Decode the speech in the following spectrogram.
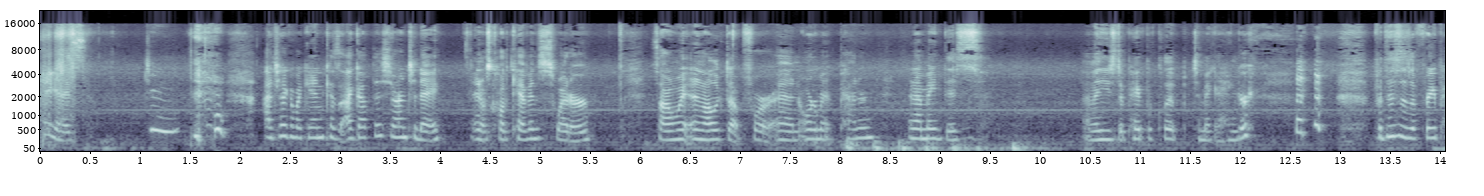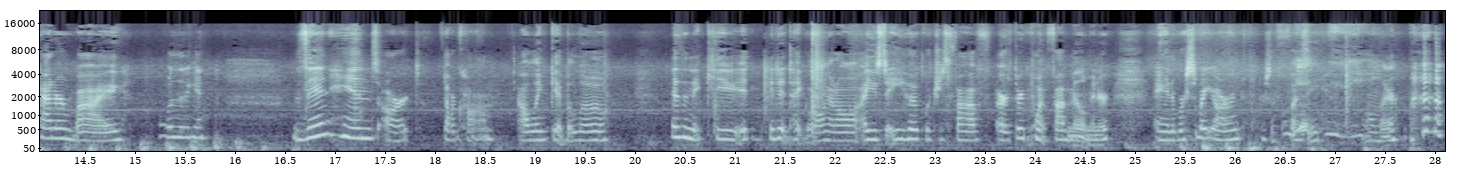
hey guys. I checked back in because I got this yarn today and it was called Kevin's Sweater. So I went and I looked up for an ornament pattern and I made this. And I used a paper clip to make a hanger. but this is a free pattern by, what was it again? ZenHensArt.com. I'll link it below isn't it cute? It, it didn't take long at all. I used an E-hook, which is 5 or 3.5 millimeter, and worsted weight yarn. There's a fuzzy on there. but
